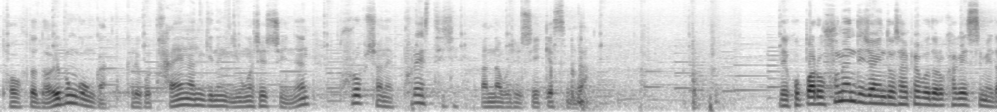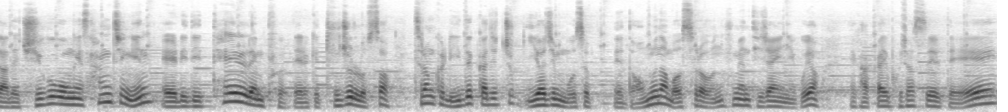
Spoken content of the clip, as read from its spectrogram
더욱더 넓은 공간 그리고 다양한 기능 이용하실 수 있는 풀옵션의 프레스티지 만나보실 수 있겠습니다. 네, 곧바로 후면 디자인도 살펴보도록 하겠습니다. 네, G90의 상징인 LED 테일 램프 네, 이렇게 두 줄로서 트렁크 리드까지 쭉 이어진 모습 네, 너무나 멋스러운 후면 디자인이고요. 네, 가까이 보셨을 때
